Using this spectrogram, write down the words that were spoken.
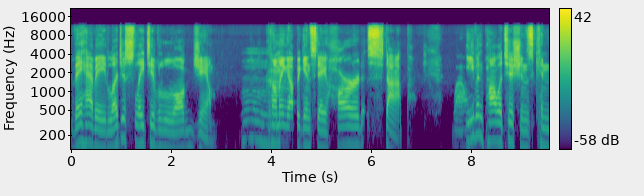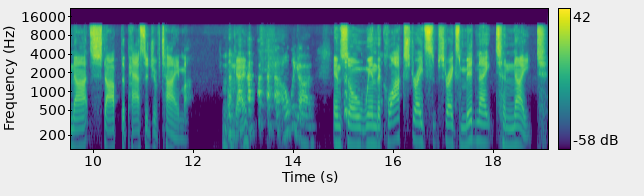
they have a legislative log jam Mm, coming up against a hard stop wow. even politicians cannot stop the passage of time okay Only God. and so when the clock strikes strikes midnight tonight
